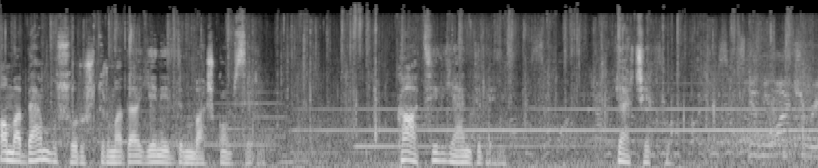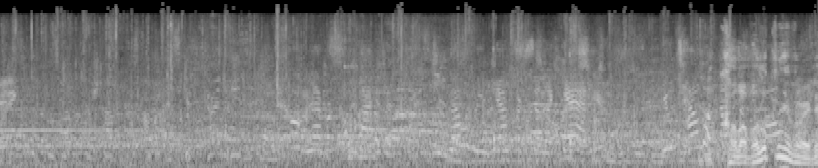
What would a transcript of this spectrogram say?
Ama ben bu soruşturmada yenildim başkomiserim. Katil yendi beni. Gerçek bu. Kalabalık ne böyle?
